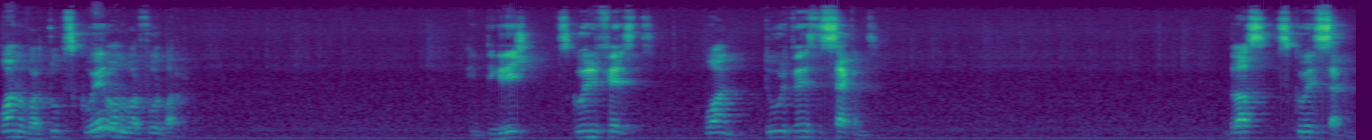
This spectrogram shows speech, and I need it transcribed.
1 over 2 square 1 over 4 بره integration square first 1 2 first second plus square second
